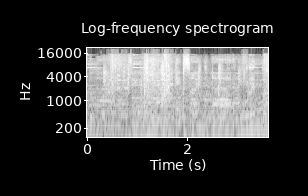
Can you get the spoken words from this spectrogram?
되는 거야 오랜만에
